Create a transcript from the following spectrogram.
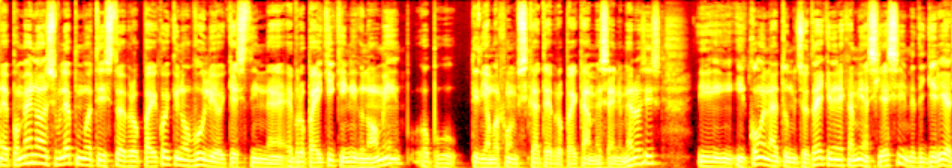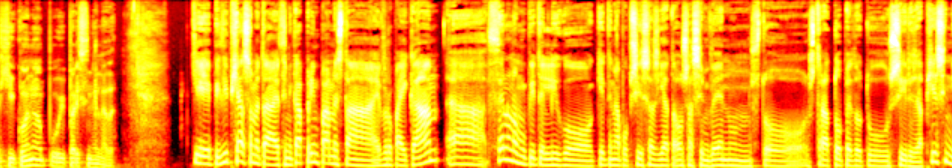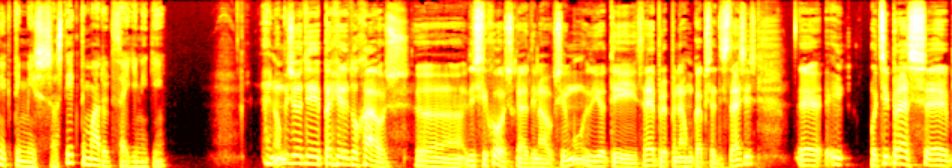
Επομένως βλέπουμε ότι στο Ευρωπαϊκό Κοινοβούλιο και στην ε, Ευρωπαϊκή Κοινή Γνώμη, όπου τη διαμορφώνουν φυσικά τα ευρωπαϊκά μέσα ενημέρωσης, η εικόνα του Μητσοτάκη δεν έχει καμία σχέση με την κυρίαρχη εικόνα που υπάρχει στην Ελλάδα. Και επειδή πιάσαμε τα εθνικά πριν πάμε στα ευρωπαϊκά, θέλω να μου πείτε λίγο και την άποψή σας για τα όσα συμβαίνουν στο στρατόπεδο του ΣΥΡΙΖΑ. Ποιες είναι οι εκτιμήσεις σας, τι εκτιμάτε ότι θα γίνει εκεί; Ε, νομίζω ότι υπάρχει το χάος, ε, δυστυχώς κατά την άποψή μου, διότι θα έπρεπε να έχουν κάποιες αντιστάσεις. Ε, ο Τσίπρας ε,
